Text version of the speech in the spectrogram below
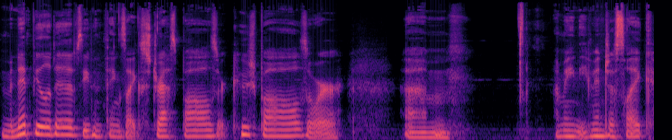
manipulatives, even things like stress balls or koosh balls, or um, I mean, even just like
